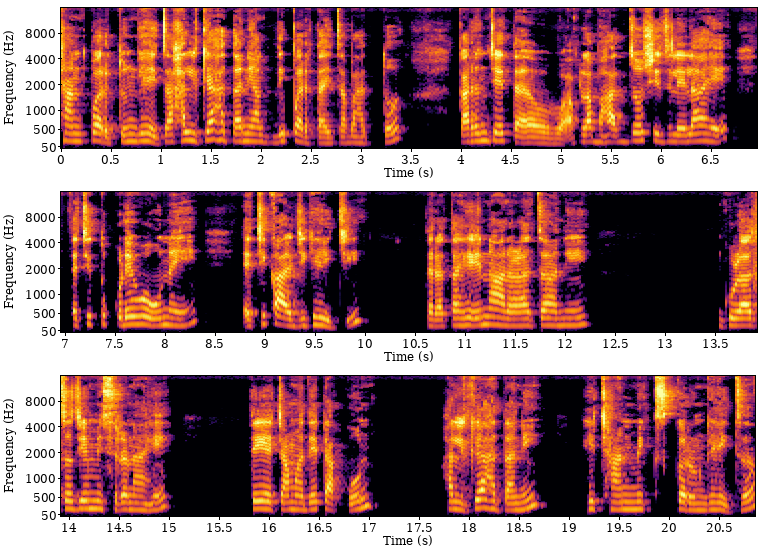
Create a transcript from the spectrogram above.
छान परतून घ्यायचा. हलक्या हाताने अगदी परतायचा भात तो. कारण जे आपला भात जो शिजलेला आहे त्याचे तुकडे होऊ नये याची काळजी घ्यायची. तर आता हे नारळाचं आणि गुळाचं जे मिश्रण आहे ते याच्यामध्ये टाकून हलक्या हाताने हे छान मिक्स करून घ्यायचं.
